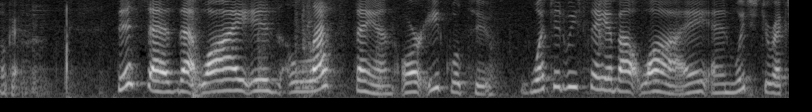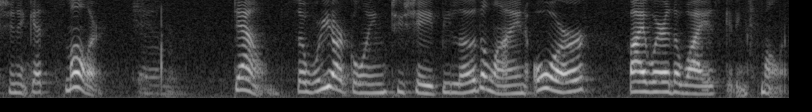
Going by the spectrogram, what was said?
Okay. This says that y is less than or equal to. What did we say about y and which direction it gets smaller? Down. Down. So we are going to shade below the line or by where the y is getting smaller.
